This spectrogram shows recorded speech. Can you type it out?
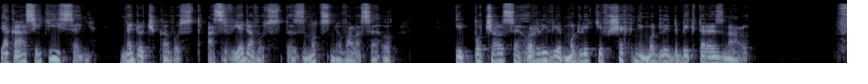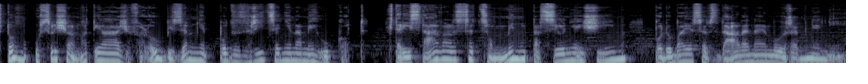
jakási tíseň, nedočkavost a zvědavost zmocňovala se ho. I počal se horlivě modliti všechny modlitby, které znal. V tom uslyšel Matyáš v hloubi země pod zříceninami hukot, který stával se co minuta silnějším, podobaje se vzdálenému řemnění.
